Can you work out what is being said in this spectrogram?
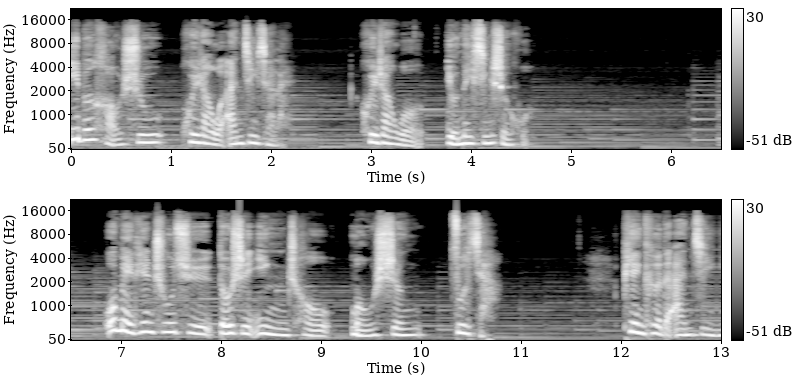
一本好书会让我安静下来，会让我有内心生活。我每天出去都是应酬、谋生、作假，片刻的安静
